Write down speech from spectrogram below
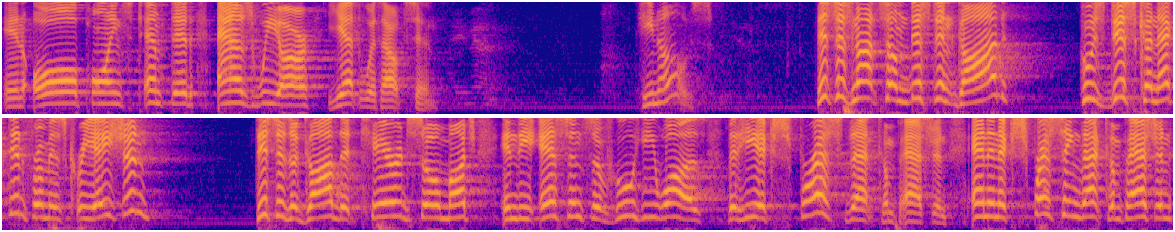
in all points tempted as we are, yet without sin. Amen. He knows. This is not some distant God who's disconnected from His creation. This is a God that cared so much in the essence of who He was that He expressed that compassion. And in expressing that compassion,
